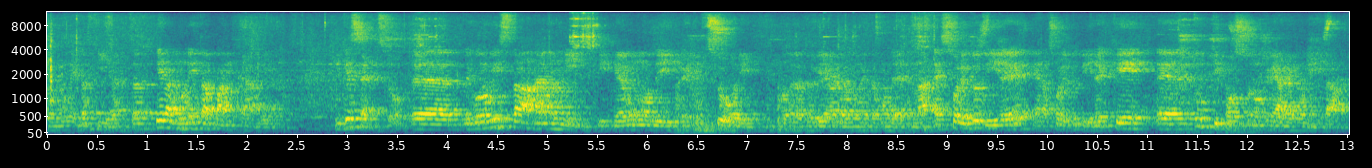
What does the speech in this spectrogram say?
come moneta fiat, e la moneta bancaria. In che senso? Eh, L'economista Hermann Minsky, che è uno dei precursori della teoria della moneta moderna, solito dire, era solito dire che eh, tutti possono creare moneta,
